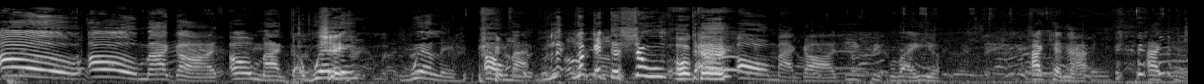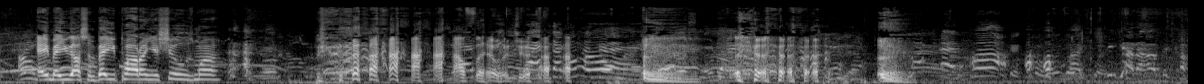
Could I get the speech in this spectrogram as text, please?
Oh, oh my God. Oh my God. Willie. Willie. Oh my. Look, look at the shoes. Okay. Oh my God. These people right here. I cannot. I can't. Oh Hey man, you got some baby powder on your shoes, man? I'll play with you. and her. Oh my. She got out of the car.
